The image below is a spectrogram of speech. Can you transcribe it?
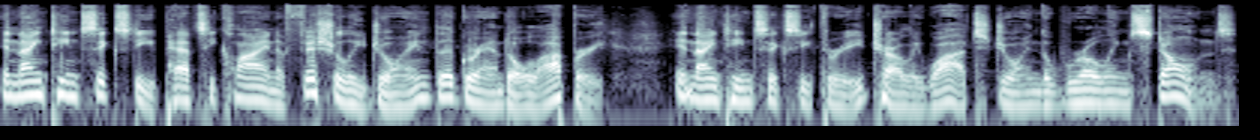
In 1960, Patsy Cline officially joined the Grand Ole Opry. In 1963, Charlie Watts joined the Rolling Stones.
